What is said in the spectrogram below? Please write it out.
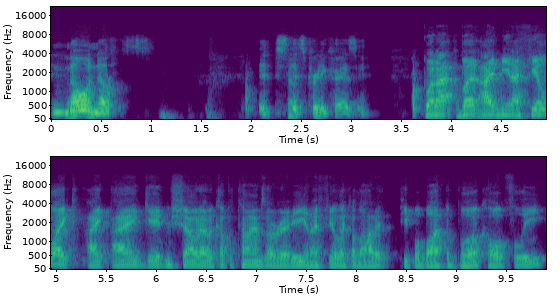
no one knows. It's So- it's pretty crazy. But I, but I mean, I feel like I, I gave him shout out a couple times already, and I feel like a lot of people bought the book. Hopefully,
